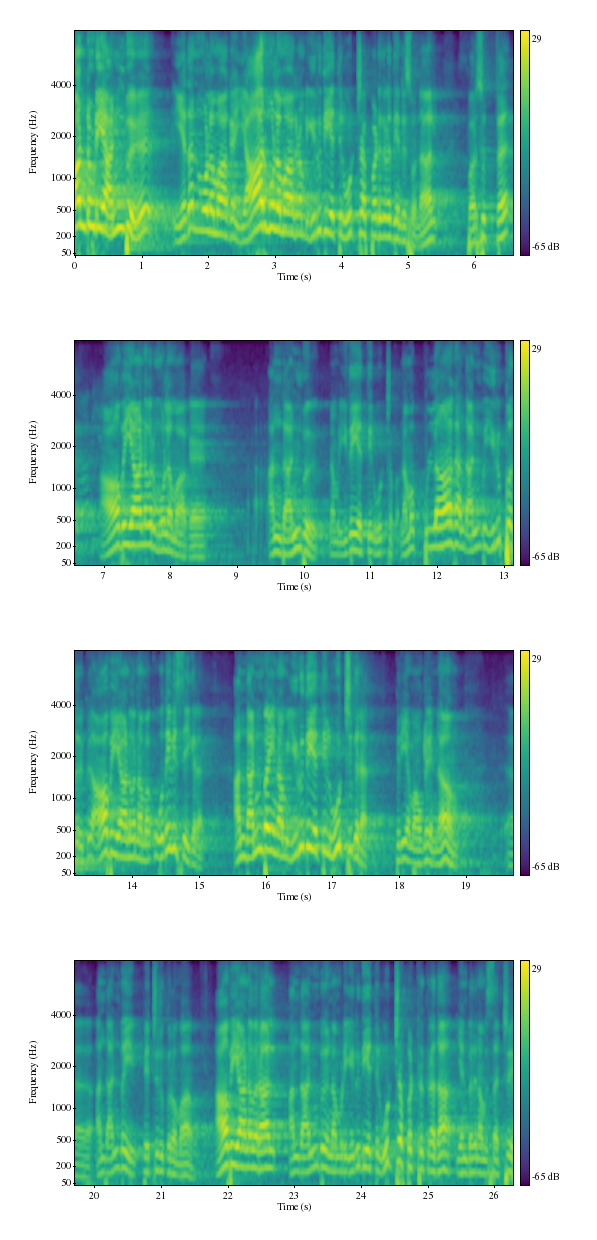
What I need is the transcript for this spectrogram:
ஆண்டுடைய அன்பு எதன் மூலமாக யார் மூலமாக நம்முடைய இருதயத்தில் ஊற்றப்படுகிறது என்று சொன்னால் பரிசுத்த ஆவியானவர் மூலமாக அந்த அன்பு நம்ம இதயத்தில் ஊற்ற நமக்குள்ளாக அந்த அன்பு இருப்பதற்கு ஆவியானவர் நமக்கு உதவி செய்கிறார். அந்த அன்பை நாம் இருதயத்தில் ஊற்றுகிறார். பிரியமாவங்களே நாம் அந்த அன்பை பெற்றிருக்கிறோமா? ஆவியானவரால் அந்த அன்பு நம்முடைய இருதயத்தில் ஊற்றப்பட்டிருக்கிறதா என்பதை நாம் சற்று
